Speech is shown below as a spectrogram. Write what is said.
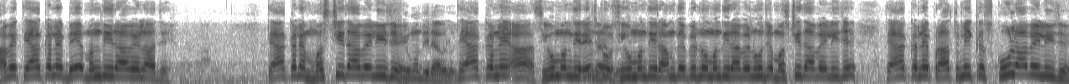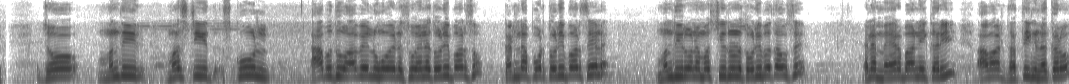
હવે ત્યાં કને બે મંદિર આવેલા છે. ત્યાં કને મસ્જિદ આવેલી છે. મંદિર આવેલું ત્યાં કને હા શિવ મંદિર એ જ કહું શિવ મંદિર રામદેવીરનું મંદિર આવેલું છે મસ્જિદ આવેલી છે. ત્યાં કને પ્રાથમિક સ્કૂલ આવેલી છે. જો મંદિર મસ્જિદ સ્કૂલ આ બધું આવેલું હોય ને શું એને તોડી પાડશો? કંડલાપોર તોડી પાડશે ને મંદિરોને મસ્જિદોને તોડી બતાવશે? એટલે મહેરબાની કરી આવા ધતિંગ ન કરો.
